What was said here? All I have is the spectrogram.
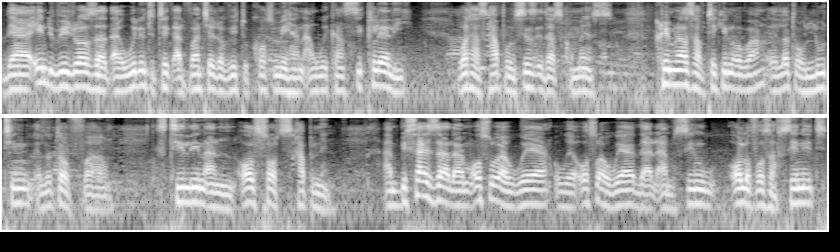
there are individuals that are willing to take advantage of it to cause mayhem, and we can see clearly what has happened since it has commenced. Criminals have taken over, a lot of looting, a lot of uh, stealing, and all sorts happening. And besides that, I'm also aware, we're also aware that I'm seeing, all of us have seen it,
